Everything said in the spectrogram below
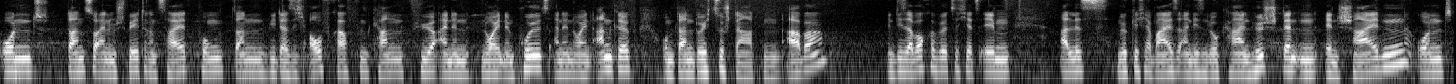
und dann zu einem späteren Zeitpunkt dann wieder sich aufraffen kann für einen neuen Impuls, einen neuen Angriff, um dann durchzustarten. Aber in dieser Woche wird sich jetzt eben alles möglicherweise an diesen lokalen Höchstständen entscheiden. Und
